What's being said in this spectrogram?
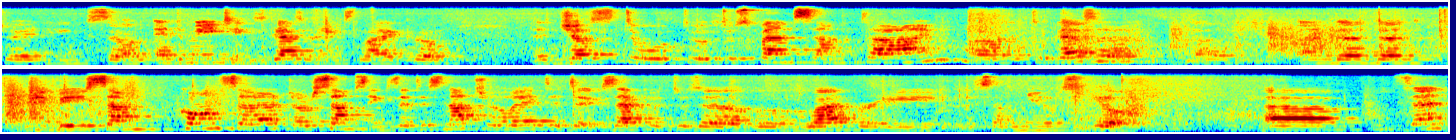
trainings um, and meetings, gatherings like. Uh, just to, to, to spend some time uh, together uh, and then, then maybe some concert or something that is not related exactly to the library, some new skill. Um, then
